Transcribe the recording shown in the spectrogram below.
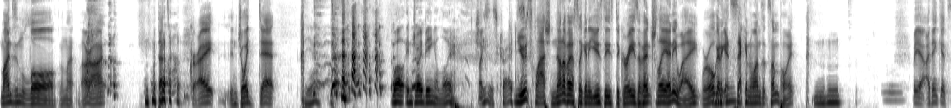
mine's in law. I'm like all right that's Wow. great enjoy debt yeah. Well, enjoy being a lawyer. Like, Jesus Christ. Newsflash, none of us are going to use these degrees eventually anyway. We're all going to get Mhm. second ones at some point. Mm. But yeah, I think it's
